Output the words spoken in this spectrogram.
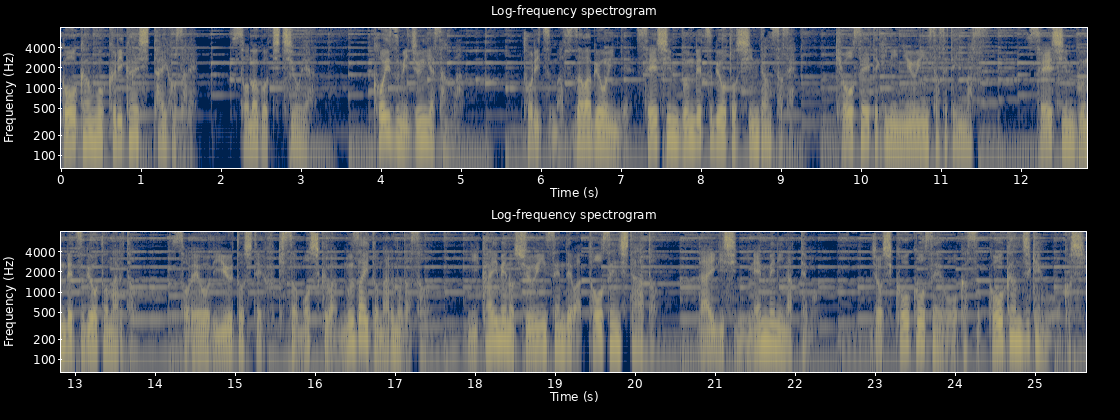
強姦を繰り返し逮捕されその後父親小泉純也さんは都立松沢病院で精神分裂病と診断させ強制的に入院させています。精神分裂病となるとそれを理由として不起訴もしくは無罪となるのだそう。2回目の衆院選では当選した後代議士2年目になっても女子高校生を犯す強姦事件を起こし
